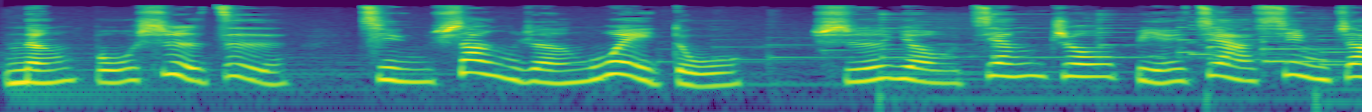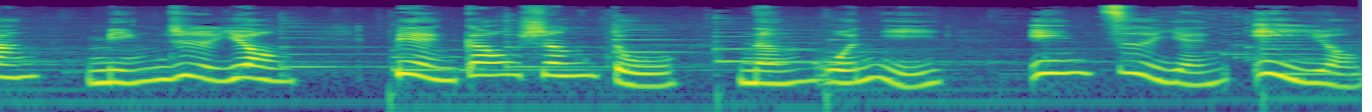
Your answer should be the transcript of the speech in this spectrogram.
能不识字，请上人未读。时有江州别驾姓张，明日用，便高声读，能闻疑。因自言亦有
